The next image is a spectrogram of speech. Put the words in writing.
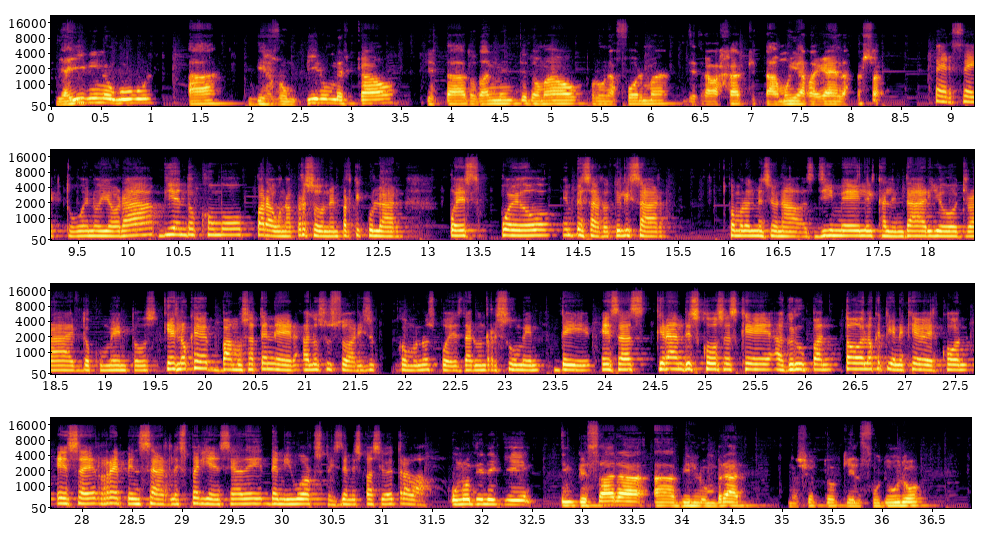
Y ahí vino Google a disrumpir un mercado que estaba totalmente tomado por una forma de trabajar que estaba muy arraigada en las personas. Perfecto. Bueno, y ahora viendo cómo para una persona en particular pues puedo empezar a utilizar, como nos mencionabas, Gmail, el calendario, Drive, documentos, qué es lo que vamos a tener a los usuarios cómo nos puedes dar un resumen de esas grandes cosas que agrupan todo lo que tiene que ver con ese repensar la experiencia de, de mi workspace, de mi espacio de trabajo. Uno tiene que empezar a, a vislumbrar, ¿no es cierto?, que el futuro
